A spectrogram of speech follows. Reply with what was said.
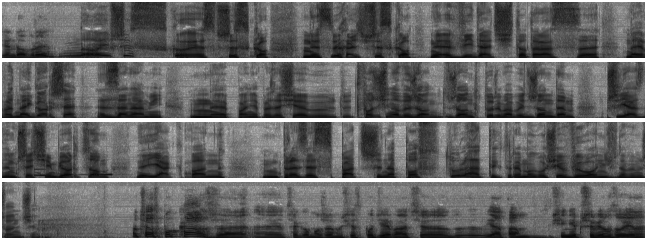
Dzień dobry. No i wszystko jest, wszystko słychać, wszystko widać. To teraz e, najgorsze za nami. Panie prezesie, tworzy się nowy rząd. Rząd, który ma być rządem przyjaznym przedsiębiorcom. Jak pan prezes patrzy na postulaty, które mogą się wyłonić w nowym rządzie? No czas pokaże, e, czego możemy się spodziewać. E, ja tam się nie przywiązuję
